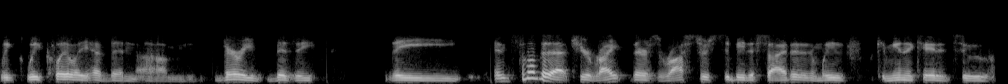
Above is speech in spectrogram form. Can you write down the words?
we we clearly have been um, very busy. The and some of that you're right. There's rosters to be decided, and we've communicated to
